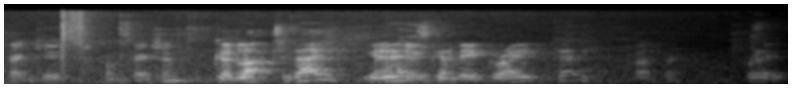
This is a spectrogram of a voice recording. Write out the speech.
thank you for the conversation. Good luck today. You know, it's going to be a great day. Perfect. Brilliant.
